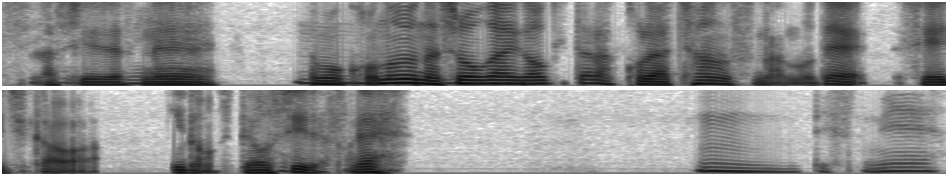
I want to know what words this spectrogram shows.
しい難しいですね。でもこのような障害が起きたらこれはチャンスなので政治家は議論してほしいですね。うんですね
